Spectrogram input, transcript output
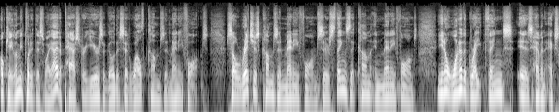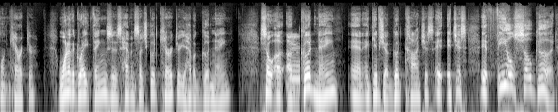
okay, let me put it this way. I had a pastor years ago that said wealth comes in many forms. So riches comes in many forms. There's things that come in many forms. You know, one of the great things is having excellent character. One of the great things is having such good character, you have a good name. So a, a mm. good name and it gives you a good conscience. It, it just it feels so good.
